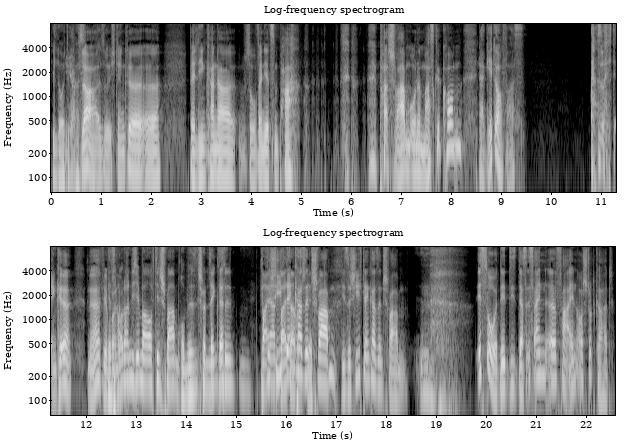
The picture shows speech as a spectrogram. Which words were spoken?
Die Leute Ja, passen. klar. Also ich denke, äh, Berlin kann da so, wenn jetzt ein paar, paar Schwaben ohne Maske kommen, da geht doch was. Also ich denke, ne, wir Jetzt wollen hau doch nicht immer auf den Schwaben rum. Wir sind schon längst das, in Bayern Diese Schiefdenker sind Schwaben. Diese Schiefdenker sind Schwaben. Ist so. Die, die, das ist ein äh, Verein aus Stuttgart.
